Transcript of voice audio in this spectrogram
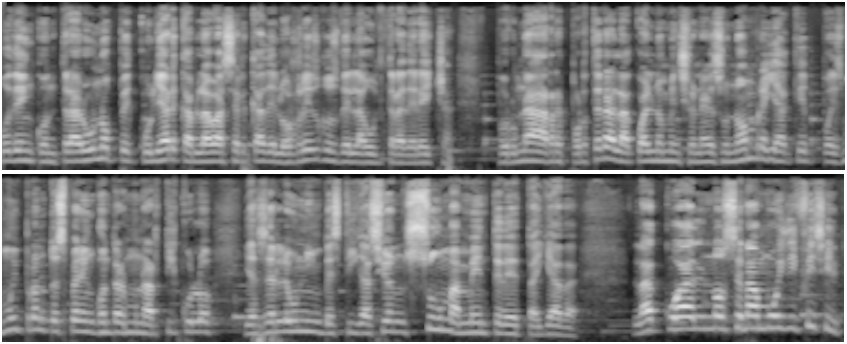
pude encontrar uno peculiar que hablaba acerca de los riesgos de la ultraderecha, por una reportera a la cual no mencionaré su nombre, ya que pues muy pronto espero encontrarme un artículo y hacerle una investigación sumamente detallada la cual no será muy difícil.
